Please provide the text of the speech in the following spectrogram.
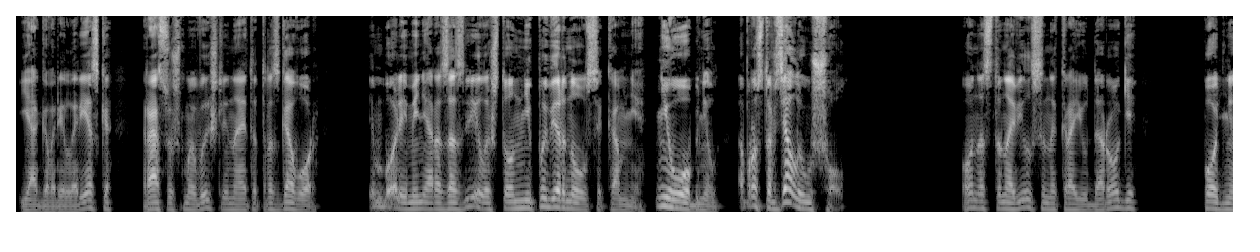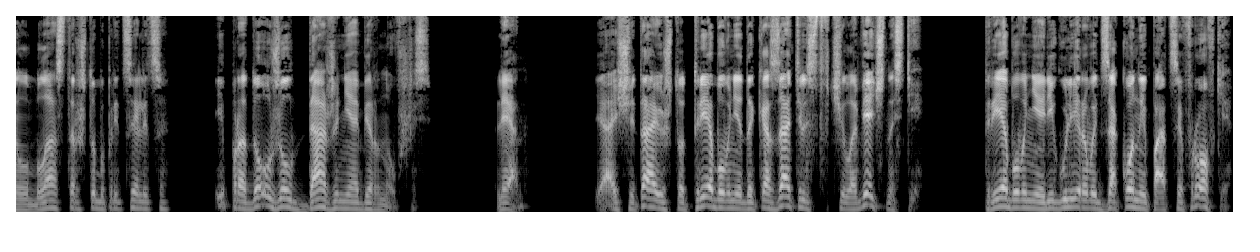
Я говорила резко, раз уж мы вышли на этот разговор. Тем более меня разозлило, что он не повернулся ко мне, не обнял, а просто взял и ушел. Он остановился на краю дороги, поднял бластер, чтобы прицелиться, и продолжил, даже не обернувшись. «Лен, я считаю, что требование доказательств человечности, требование регулировать законы по оцифровке,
